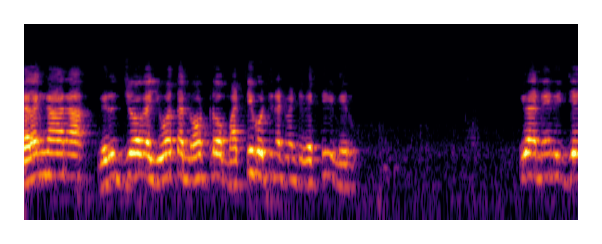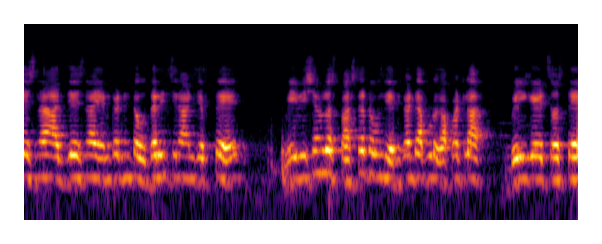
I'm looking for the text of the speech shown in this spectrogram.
తెలంగాణ నిరుద్యోగ యువత నోట్లో మట్టి కొట్టినటువంటి వ్యక్తి మీరు. ఇక నేను ఇది చేసిన అది చేసిన వెనుకటింత ఉద్ధరించిన అని చెప్తే మీ విషయంలో స్పష్టత ఉంది. ఎందుకంటే అప్పుడు అప్పట్లో బిల్ గేట్స్ వస్తే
